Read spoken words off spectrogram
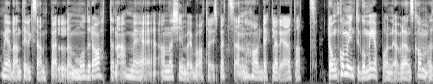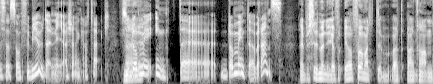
medan till exempel Moderaterna med Anna Kinberg Batra i spetsen har deklarerat att de kommer inte gå med på en överenskommelse som förbjuder nya kärnkraftverk. Så Nej. de är, inte, de är inte överens. Nej, precis, men jag, jag har för mig att, att, att han,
